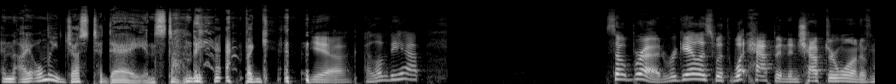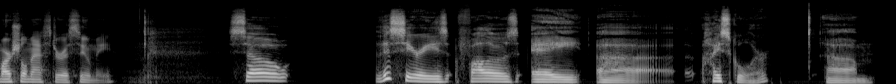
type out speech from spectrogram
And I only just today installed the app again. Yeah, I love the app. So Brad, regale us with what happened in chapter one of Martial Master Asumi. So, this series follows a uh, high schooler, um,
